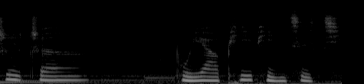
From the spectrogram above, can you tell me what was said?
试着不要批评自己，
